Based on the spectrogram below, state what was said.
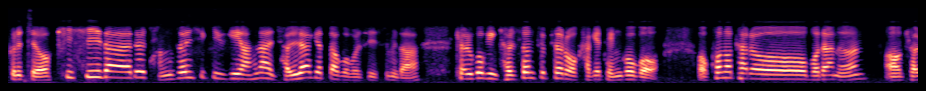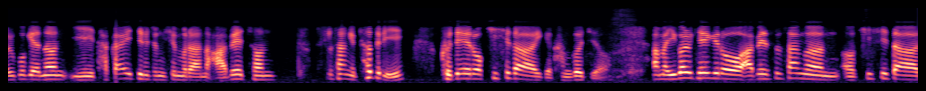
그렇죠. 키시다를 당선시키기 위한 하나의 전략이었다고 볼 수 있습니다. 결국엔 결선 투표로 가게 된 거고 어, 코노타로보다는 어, 결국에는 이 다카이치를 중심으로 한 아베 전 수상의 표들이 그대로 키시다에게 간 거죠. 아마 이걸 계기로 아베 수상은 어, 키시다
